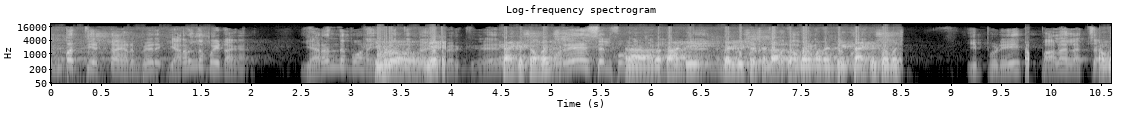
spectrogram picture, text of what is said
எண்பத்தி எட்டாயிரம் பேர் இறந்து போயிட்டாங்க. இறந்து போன இவ்வளோ 28,000 பேருக்கு ஒரே செல்போன் அதை தாண்டி வெல்விஷஸ் எல்லாருக்கும் ரொம்ப நன்றி. தேங்க்யூ ஸோ மச் இப்படி பல லட்சம்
